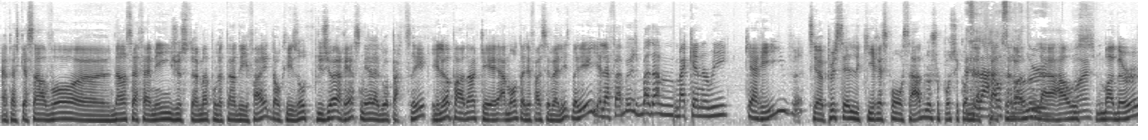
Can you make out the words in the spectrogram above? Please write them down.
euh, parce qu'elle s'en va euh, dans sa famille justement pour le temps des fêtes. Donc les autres, plusieurs restent, mais elle, elle doit partir. Et là, pendant qu'elle monte à aller faire ses valises, ben, il y a la fameuse Madame McHenry qui arrive. C'est un peu celle qui est responsable. là. Je sais pas, c'est comme la, la patronne, la house Ouais. mother.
